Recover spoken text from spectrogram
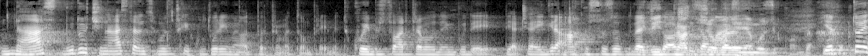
uh, nas, budući nastavnici muzičke kulture imaju otpor prema tom predmetu, koji bi stvar trebao da im bude dječja igra, da. ako su već došli do masta. muzikom, da. Jer to je,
